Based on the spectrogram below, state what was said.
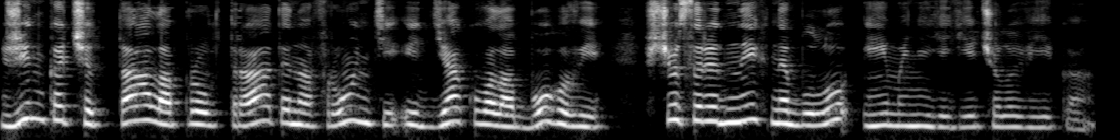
Жінка читала про втрати на фронті і дякувала Богові, що серед них не було імені її чоловіка.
